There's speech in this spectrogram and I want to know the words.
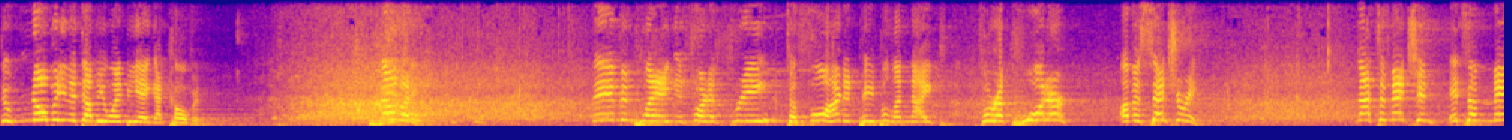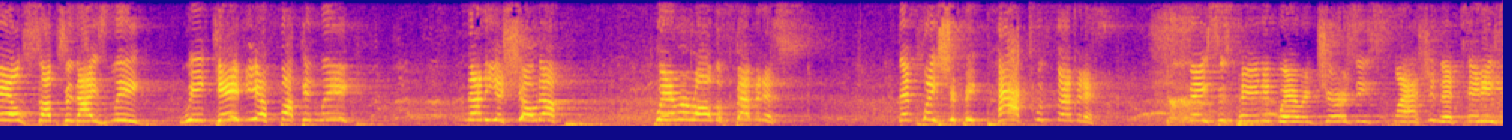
Dude, nobody in the WNBA got COVID. Nobody. They have been playing in front of three to 400 people a night for a quarter of a century. Not to mention, it's a male subsidized league. We gave you a fucking league. None of you showed up. Where are all the feminists? That place should be packed with feminists. Faces painted, wearing jerseys, flashing their titties.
